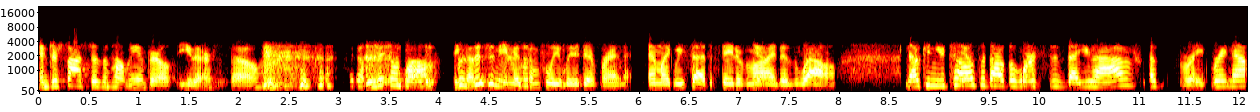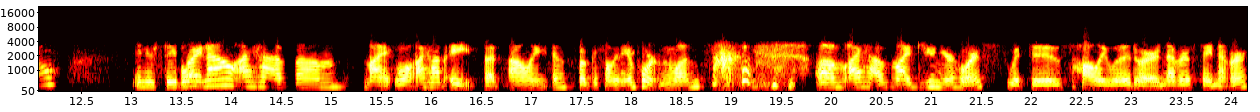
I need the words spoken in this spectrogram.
and dressage doesn't help me in barrels either, so they don't well, positioning is completely different. And like we said, the state of mind yeah. as well. Now can you tell yeah. us about the horses that you have uh, right right now? in your stable? Right now, I have um my well, I have eight, but I only am focused on the important ones. um, I have my junior horse, which is Hollywood or Never Say Never,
